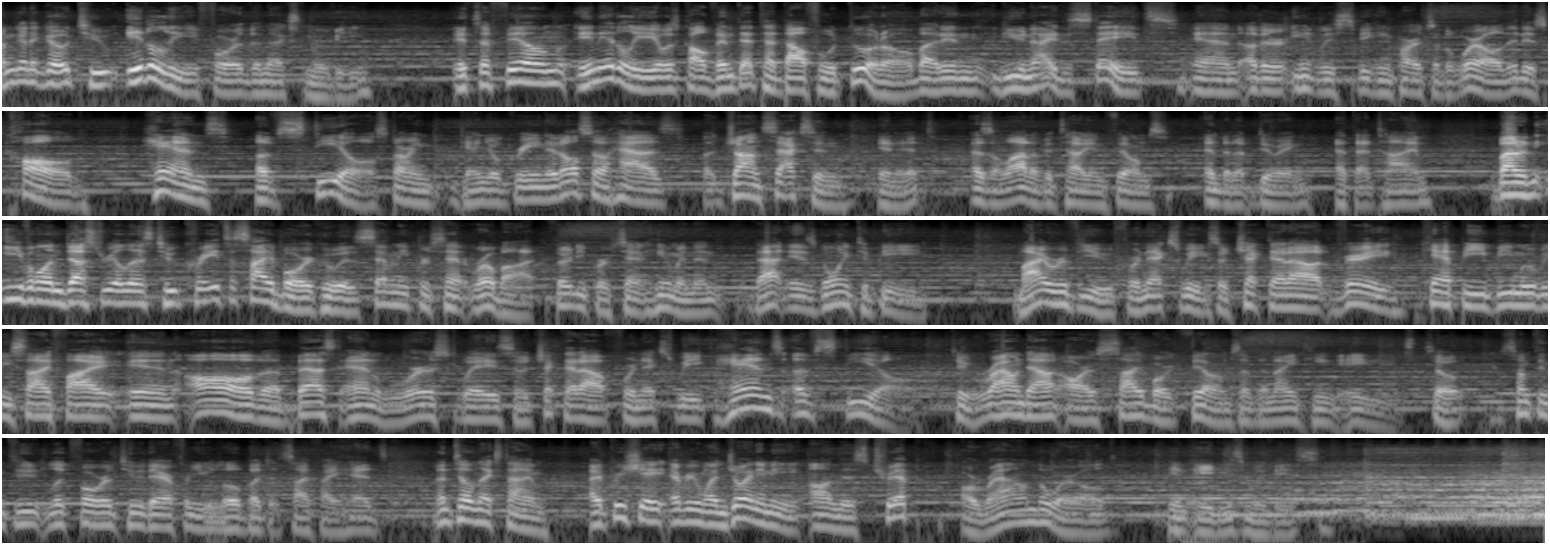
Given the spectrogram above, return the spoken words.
I'm going to go to Italy for the next movie. It's a film in Italy. It was called Vendetta dal Futuro, but in the United States and other English speaking parts of the world, it is called Hands of Steel, starring Daniel Greene. It also has uh, John Saxon in it, as a lot of Italian films ended up doing at that time. About an evil industrialist who creates a cyborg who is 70% robot, 30% human, and that is going to be my review for next week. So check that out. Very campy B movie sci fi in all the best and worst ways. So check that out for next week. Hands of Steel to round out our cyborg films of the 1980s. So something to look forward to there for you low budget sci fi heads. Until next time, I appreciate everyone joining me on this trip around the world in 80s movies.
